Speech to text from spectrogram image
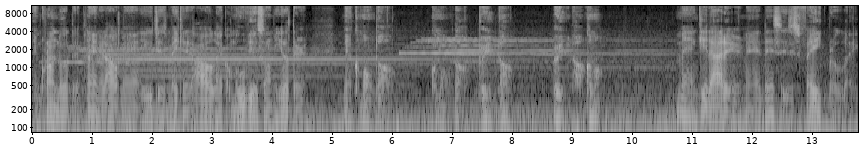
And Quando up there playing it off, man. He was just making it all like a movie or something. He up there, man, come on, dog. Come on, dog. Breathe, dog. Breathe, dog. Come on. Man, get out of here, man. This is fake, bro. Like,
